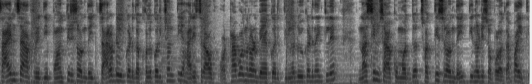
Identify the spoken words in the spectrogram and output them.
ସାଇନ୍ସ ଆଫ୍ରିଦି ପଇଁତିରିଶ ରନ୍ ଦେଇ ଚାରୋଟି ୱିକେଟ୍ ଦଖଲ କରିଛନ୍ତି। ହାରିସ ରାଓ ଅଠାବନ ରନ୍ ବ୍ୟୟ କରି ତିନୋଟି ୱିକେଟ୍ ନେଇଥିଲେ। ନସିମ ଶାହକୁ ମଧ୍ୟ ଛତିଶ ରନ୍ ଦେଇ ତିନୋଟି ସଫଳତା ପାଇଥିଲେ।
